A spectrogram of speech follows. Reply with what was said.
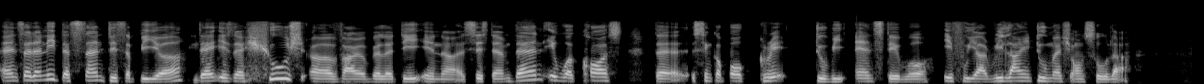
and suddenly the sun disappear. There is a huge uh, variability in a system. Then it will cause the Singapore grid to be unstable if we are relying too much on solar.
